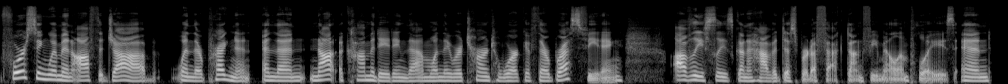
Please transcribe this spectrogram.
forcing women off the job when they're pregnant and then not accommodating them when they return to work if they're breastfeeding obviously is going to have a disparate effect on female employees. And,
